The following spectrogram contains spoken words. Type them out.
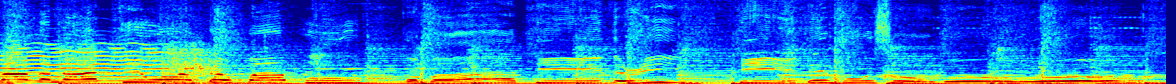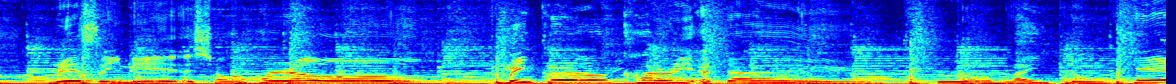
သာသနာပြေဝတော့ပါဘူးကဘာတီတရီတီတဲ့ဘူးဆိုကိုမေ စိန်နေအရှောင်းဖရောမင်္ဂလာခရီအတိုင်းရုံလိုက်တုံခဲ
